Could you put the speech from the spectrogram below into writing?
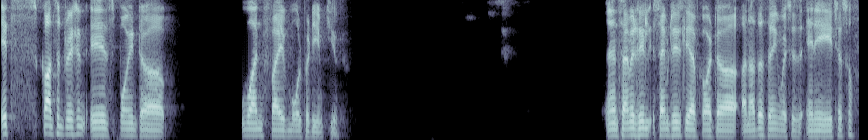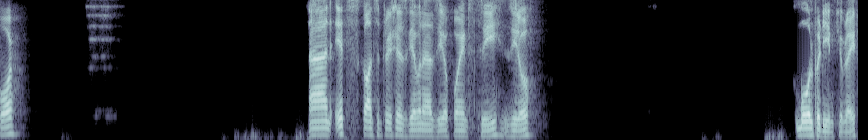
Its concentration is 0.15 mole per dm cube. And simultaneously, I've got uh, another thing which is NaHSO4. and its concentration is given as 0.30 mole per dm cube, right?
